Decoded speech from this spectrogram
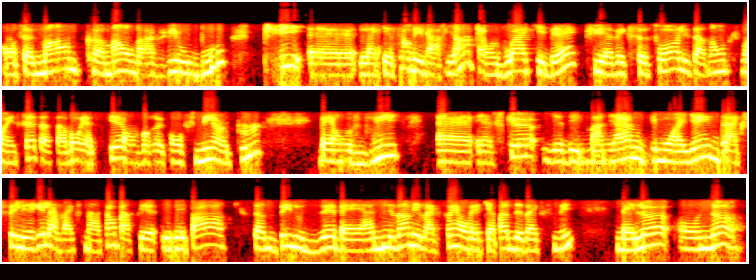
on se demande comment on va arriver au bout. Puis la question des variants, puis on le voit à Québec, puis avec ce soir les annonces qui vont être faites à savoir est-ce qu'on va reconfiner un peu, ben on se dit euh, est-ce qu'il y a des manières ou des moyens d'accélérer la vaccination? Parce qu'au départ, Christian Dupé nous disait, ben, en misant des vaccins, on va être capable de vacciner. Mais là, on a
